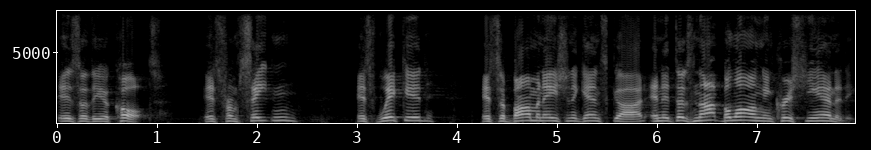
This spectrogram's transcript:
is of the occult, it's from Satan, it's wicked, it's abomination against God, and it does not belong in Christianity.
